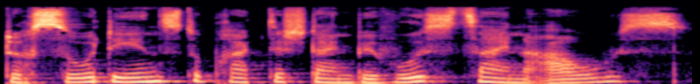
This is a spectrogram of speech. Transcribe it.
Doch so dehnst du praktisch dein Bewusstsein aus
